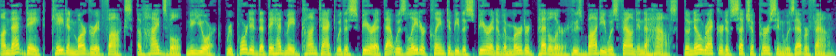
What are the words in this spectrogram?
On that date, Kate and Margaret Fox, of Hydesville, New York, reported that they had made contact with a spirit that was later claimed to be the spirit of a murdered peddler whose body was found in the house, though no record of such a person was ever found.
